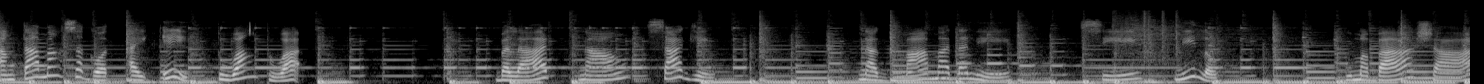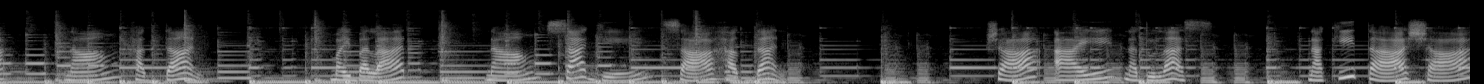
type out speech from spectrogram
Ang tamang sagot ay A. Tuwang-tuwa Balat ng saging Nagmamadali si Nilo Bumaba siya ng hagdan. May balat ng saging sa hagdan. Siya ay nadulas. Nakita siya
